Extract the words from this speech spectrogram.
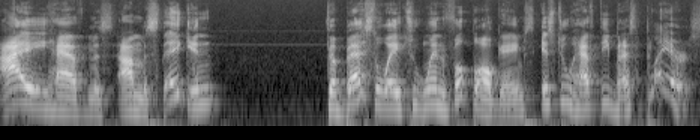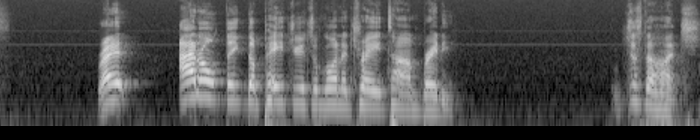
I have mis- I'm mistaken, the best way to win football games is to have the best players right? I don't think the Patriots are going to trade Tom Brady. Just a hunch.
